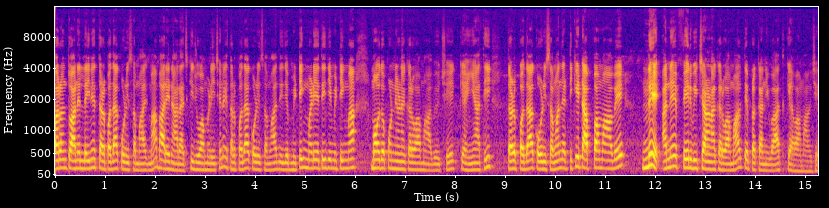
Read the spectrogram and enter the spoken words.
પરંતુ આને લઈને તળપદા કોળી સમાજમાં ભારે નારાજગી જોવા મળી છે ને તળપદા કોળી સમાજની જે મિટિંગ મળી હતી, જે મિટિંગમાં મહત્વપૂર્ણ નિર્ણય કરવામાં આવ્યો છે કે અહીંયાથી તળપદા કોળી સમાજને ટિકિટ આપવામાં આવે ને અને ફેરવિચારણા કરવામાં આવે તે પ્રકારની વાત કહેવામાં આવી છે.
